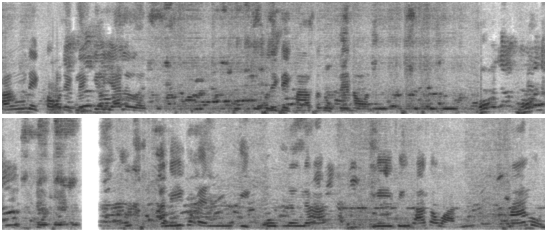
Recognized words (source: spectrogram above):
ทั้งเด็กโตเด็กเล็กเยอะแยะเลย เด็กๆมาสนุกแน่นอน พอยังพอยัง อันนี้ก็เป็นอีกมุมหนึ่งนะคะ มีชิงช้าสวรรค์ ม้าหมุน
